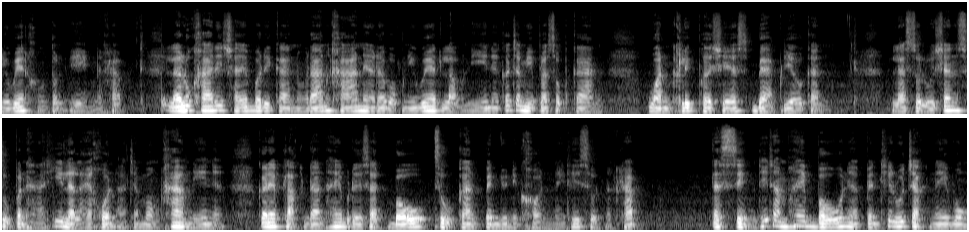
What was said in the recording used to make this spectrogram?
นิเวศของตนเองนะครับ และลูกค้าที่ใช้บริการร้านค้าในระบบนิเวศเหล่านี้เนี่ยก็จะมีประสบการณ์ one click purchase แบบเดียวกัน และ solution สู่ปัญหาที่หลาย ๆ คนอาจจะมองข้ามนี้เนี่ย ก็ได้ผลักดันให้บริษัทโบสู่การเป็นยูนิคอร์นในที่สุดนะครับ แต่สิ่งที่ทำให้โบเนี่ยเป็นที่รู้จักในวง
